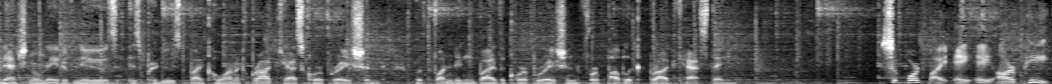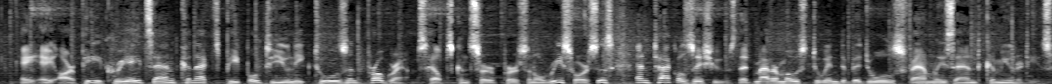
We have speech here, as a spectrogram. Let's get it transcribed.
National Native News is produced by Koahnic Broadcast Corporation with funding by the Corporation for Public Broadcasting. Support by AARP. AARP creates and connects people to unique tools and programs, helps conserve personal resources, and tackles issues that matter most to individuals, families, and communities.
